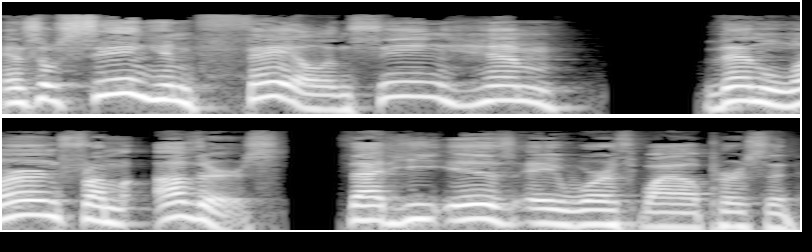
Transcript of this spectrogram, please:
And so seeing him fail and seeing him then learn from others that he is a worthwhile person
